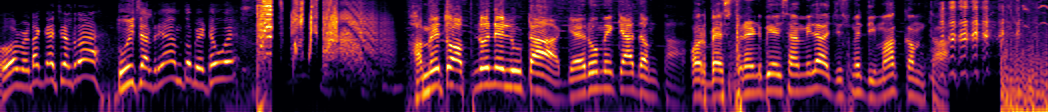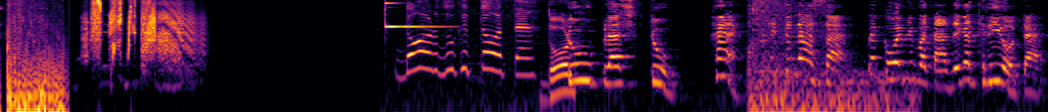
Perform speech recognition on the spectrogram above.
और बेटा क्या चल रहा है? तू ही चल रहा है हम तो बैठे हुए। हमें तो अपनों ने लूटा गैरों में क्या दम था? और बेस्ट फ्रेंड भी ऐसा मिला जिसमें दिमाग कम था। दो और दो कितने होते हैं? दो टू प्लस टू है इतना आसान। मैं कोई भी बता देगा थ्री होता है।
